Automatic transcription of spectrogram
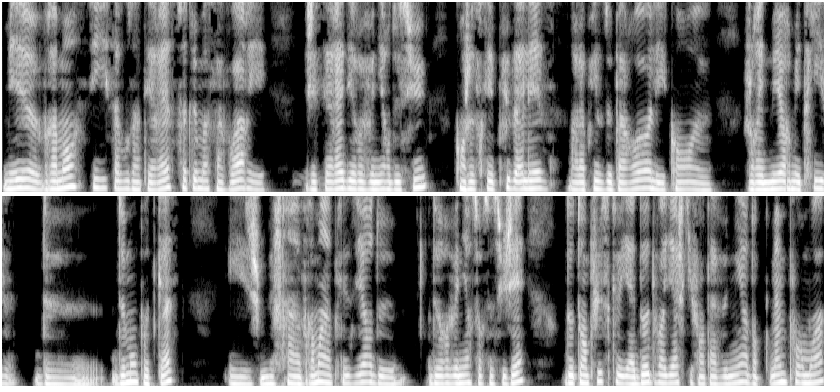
mais vraiment si ça vous intéresse, faites-le moi savoir et j'essaierai d'y revenir dessus quand je serai plus à l'aise dans la prise de parole et quand j'aurai une meilleure maîtrise de, de mon podcast. Et je me ferai vraiment un plaisir de, de revenir sur ce sujet, d'autant plus qu'il y a d'autres voyages qui sont à venir, donc même pour moi,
